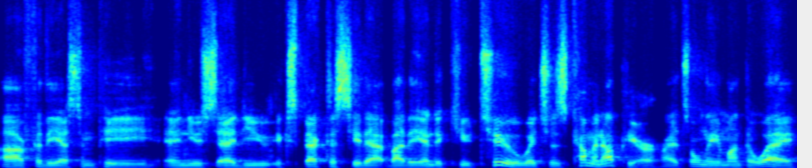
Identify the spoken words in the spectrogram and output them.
uh, for the S and P. And you said you expect to see that by the end of Q2, which is coming up here. Right? It's only a month away.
